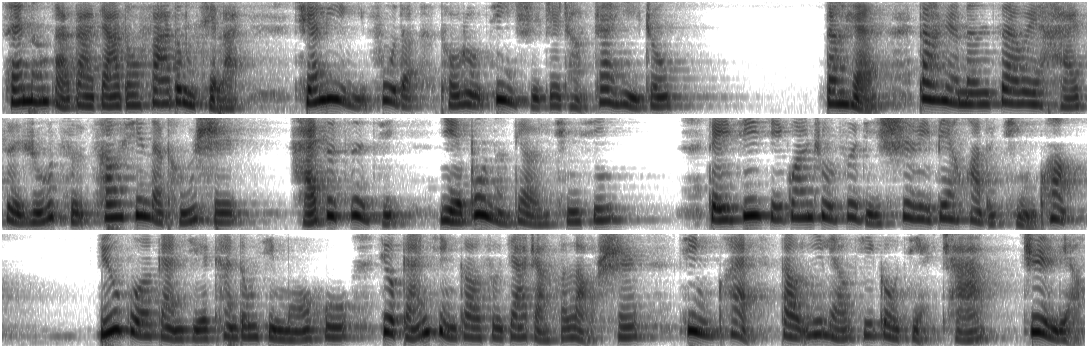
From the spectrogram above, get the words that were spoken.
才能把大家都发动起来，全力以赴地投入近视这场战役中。当然，大人们在为孩子如此操心的同时，孩子自己也不能掉以轻心，得积极关注自己视力变化的情况。如果感觉看东西模糊，就赶紧告诉家长和老师，尽快到医疗机构检查治疗。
